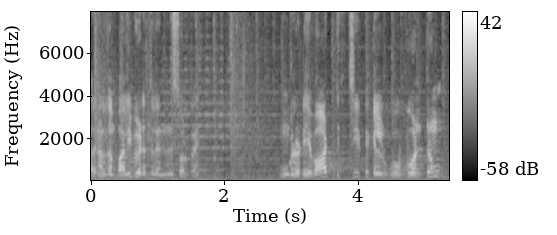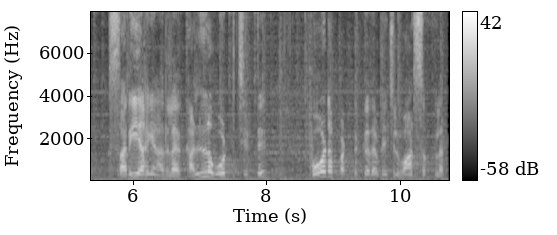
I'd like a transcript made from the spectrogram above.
அதனால தான் பலிபீடத்தில் என்னன்னு சொல்கிறேன் உங்களுடைய வாட்டுச்சீட்டுகள் ஒவ்வொன்றும் சரியாக அதில் கள்ள ஓட்டுச்சீட்டு போடப்பட்டிருக்கிறது அப்படின்னு சொல்லி வாட்ஸ்அப்பில்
